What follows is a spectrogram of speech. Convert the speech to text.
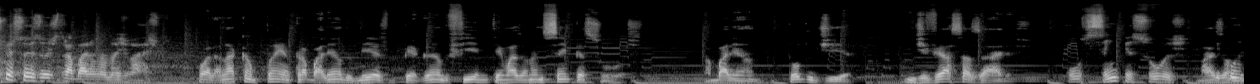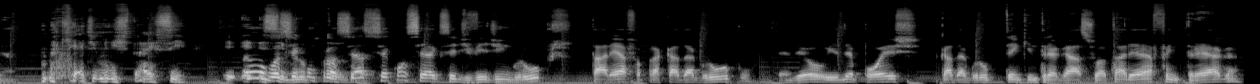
pessoas hoje trabalham na Mais Vasco? Olha, na campanha, trabalhando mesmo, pegando firme, tem mais ou menos 100 pessoas trabalhando todo dia, em diversas áreas. Com 100 pessoas? Mais e ou com... menos. Como é que é administrar esse, Não, esse você com o processo todo? você consegue, você divide em grupos, tarefa para cada grupo, entendeu? E depois cada grupo tem que entregar a sua tarefa, entrega,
